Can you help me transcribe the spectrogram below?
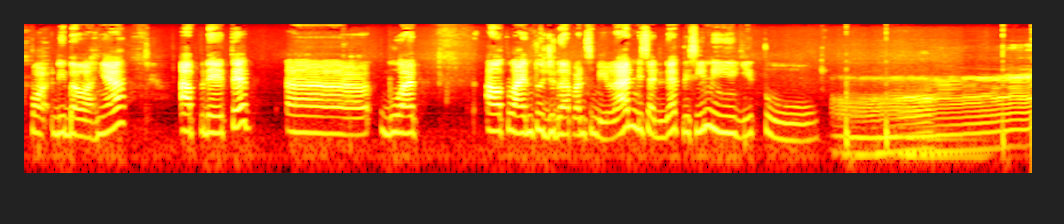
po- di bawahnya updated eh, buat outline 789 bisa dilihat di sini gitu. Oh.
